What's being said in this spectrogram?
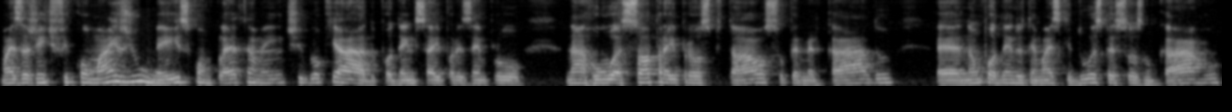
mas a gente ficou mais de um mês completamente bloqueado, podendo sair, por exemplo, na rua só para ir para o hospital, supermercado, é, não podendo ter mais que duas pessoas no carro,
